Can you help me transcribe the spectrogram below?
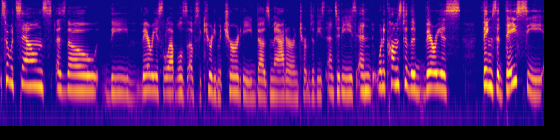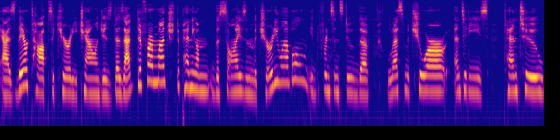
So it sounds as though the various levels of security maturity does matter in terms of these entities. And when it comes to the various things that they see as their top security challenges, does that differ much depending on the size and the maturity level? For instance, do the less mature entities tend to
